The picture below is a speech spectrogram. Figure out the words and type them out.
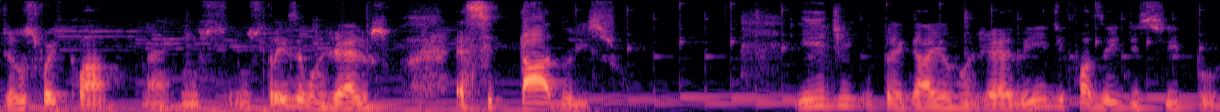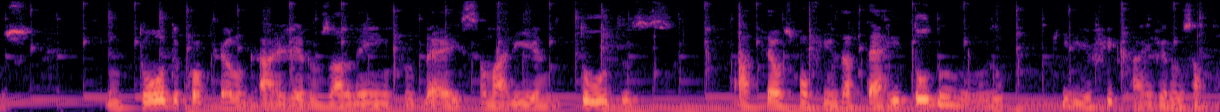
Jesus foi claro, né? Nos, nos três evangelhos é citado isso. Ide e pregai o evangelho, ide e fazer discípulos em todo e qualquer lugar, Jerusalém, Judéia Samaria, todos até os confins da terra, e todo mundo queria ficar em Jerusalém.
